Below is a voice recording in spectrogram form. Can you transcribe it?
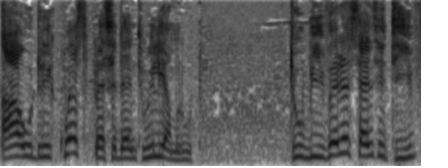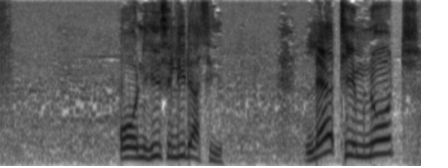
i would request president william ruto to be very sensitive on his leadership. Let him not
